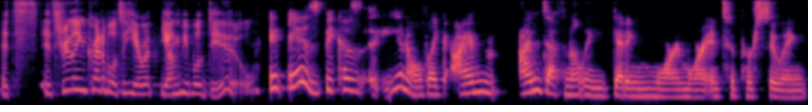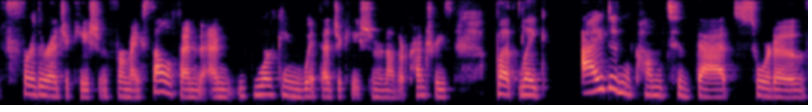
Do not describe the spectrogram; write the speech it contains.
it's it's really incredible to hear what young people do. It is because you know, like I'm I'm definitely getting more and more into pursuing further education for myself and and working with education in other countries. But like I didn't come to that sort of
